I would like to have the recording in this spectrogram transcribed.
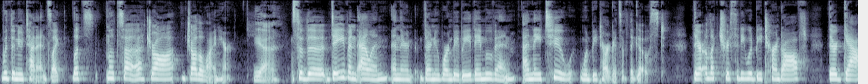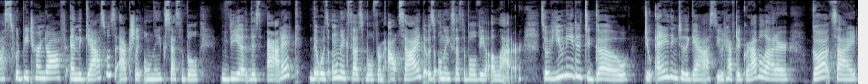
with the new tenants. Like let's let's uh draw draw the line here. Yeah. So the Dave and Ellen and their their newborn baby, they move in and they too would be targets of the ghost. Their electricity would be turned off, their gas would be turned off, and the gas was actually only accessible via this attic that was only accessible from outside that was only accessible via a ladder. So if you needed to go do anything to the gas, you would have to grab a ladder, go outside,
